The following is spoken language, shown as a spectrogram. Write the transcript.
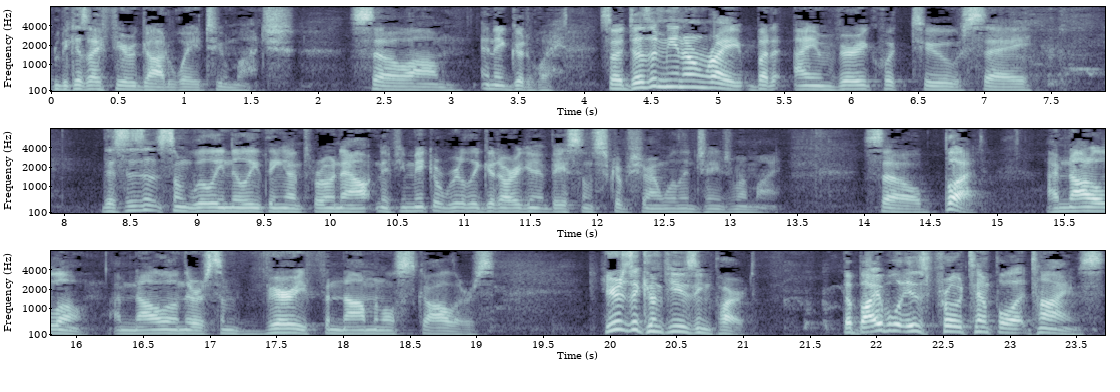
because I fear God way too much. So, um, in a good way. So it doesn't mean I'm right, but I am very quick to say this isn't some willy nilly thing I'm throwing out. And if you make a really good argument based on scripture, I'm willing to change my mind. So, but I'm not alone. I'm not alone. There are some very phenomenal scholars. Here's the confusing part the Bible is pro temple at times,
